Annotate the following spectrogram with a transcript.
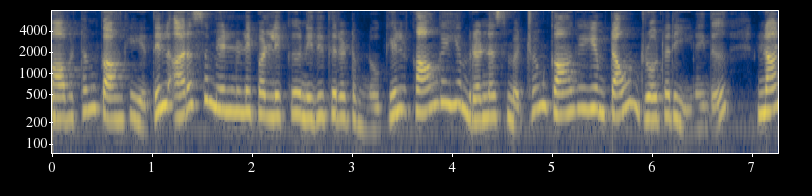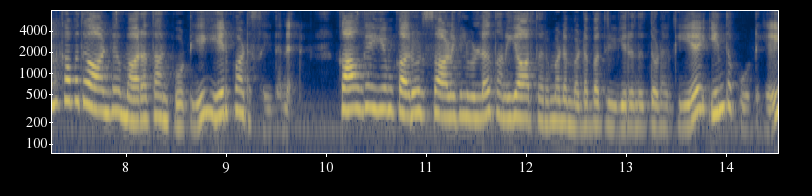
மாவட்டம் காங்கேயத்தில் அரசு மேல்நிலைப் பள்ளிக்கு நிதி திரட்டும் நோக்கில் காங்கேயம் ரன்னர்ஸ் மற்றும் காங்கேயம் டவுன் ரோட்டரி இணைந்து நான்காவது ஆண்டு மாரத்தான் போட்டியை ஏற்பாடு செய்தனர். காங்கேயம் கரூர் சாலையில் உள்ள தனியார் திருமண மண்டபத்தில் இருந்து தொடங்கிய இந்த போட்டியை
